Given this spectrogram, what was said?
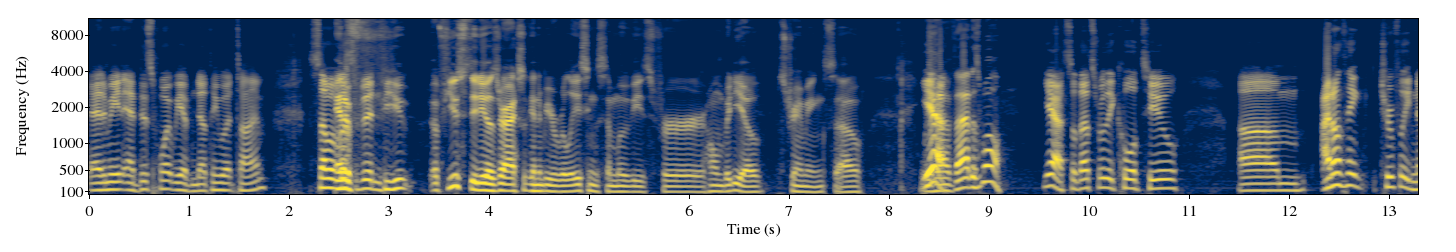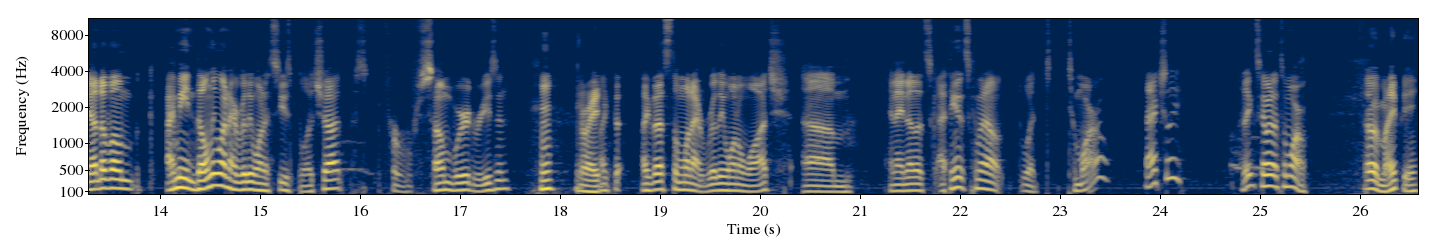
And I mean, at this point, we have nothing but time. Some of and us have been few a few studios are actually going to be releasing some movies for home video streaming, so we Yeah. have that as well. Yeah, so that's really cool too. Um, I don't think, truthfully, none of them. I mean, the only one I really want to see is Bloodshot for some weird reason. Right. Like, the, like that's the one I really want to watch. Um, and I know that's. I think it's coming out what t- tomorrow. Actually, I think it's coming out tomorrow. oh, it might be.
